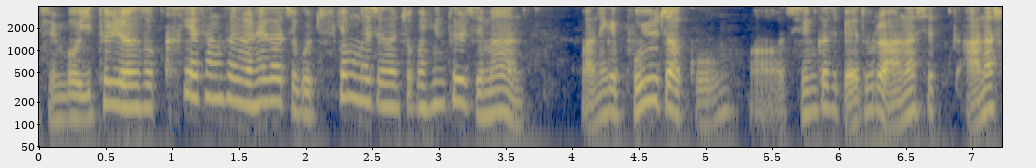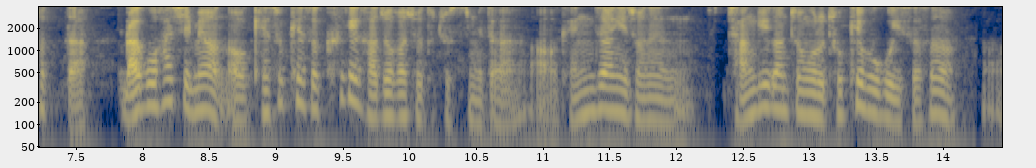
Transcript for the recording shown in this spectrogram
지금 뭐 이틀 연속 크게 상승을 해가지고 추격 매수는 조금 힘들지만 만약에 보유자고 어, 지금까지 매도를 안, 하셨, 안 하셨다 라고 하시면 어, 계속해서 크게 가져가셔도 좋습니다. 어, 굉장히 저는 장기 관점으로 좋게 보고 있어서 어,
